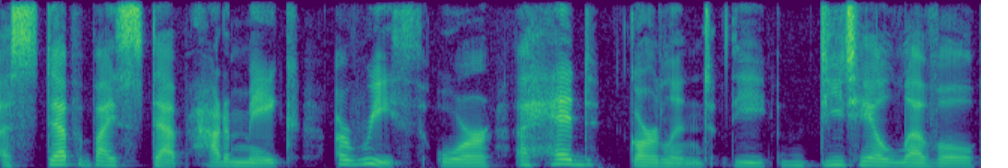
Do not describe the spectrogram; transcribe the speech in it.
a step by step how to make a wreath or a head garland. The detail level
